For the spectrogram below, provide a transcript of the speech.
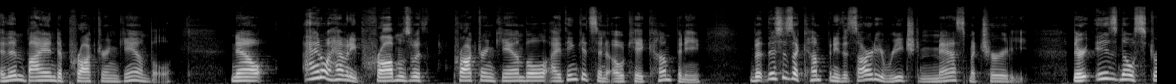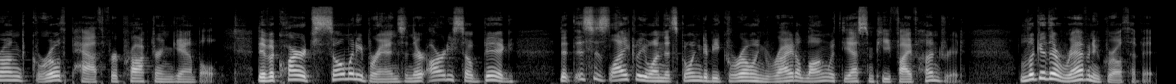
and then buy into Procter and Gamble. Now, I don't have any problems with Procter and Gamble. I think it's an okay company. But this is a company that's already reached mass maturity. There is no strong growth path for Procter & Gamble. They've acquired so many brands and they're already so big that this is likely one that's going to be growing right along with the S&P 500. Look at the revenue growth of it.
